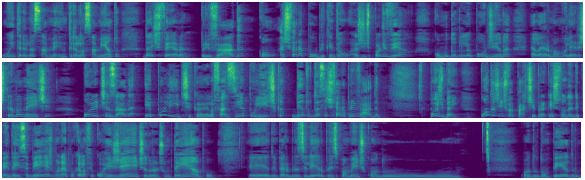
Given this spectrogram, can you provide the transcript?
um entrelaçamento, da esfera privada com a esfera pública. Então, a gente pode ver como Dona Leopoldina ela era uma mulher extremamente politizada e política. Ela fazia política dentro dessa esfera privada. Pois bem, quando a gente vai partir para a questão da independência mesmo, né, porque ela ficou regente durante um tempo é, do Império Brasileiro, principalmente quando quando Dom Pedro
